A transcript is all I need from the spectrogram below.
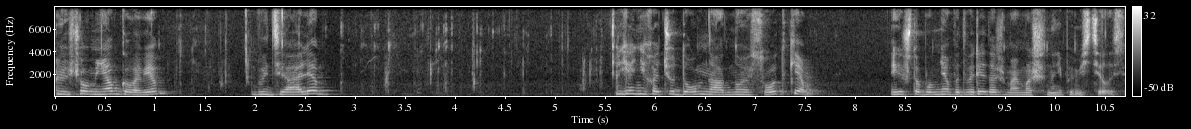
Еще у меня в голове в идеале я не хочу дом на одной сотке, и чтобы у меня во дворе даже моя машина не поместилась.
